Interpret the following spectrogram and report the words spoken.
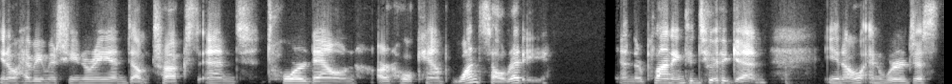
you know, heavy machinery and dump trucks and tore down our whole camp once already. And they're planning to do it again, you know, and we're just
